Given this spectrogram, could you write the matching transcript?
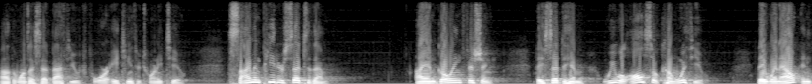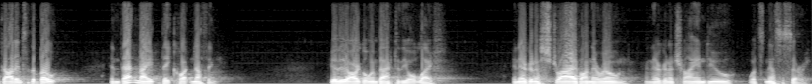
Uh, the ones I said, Matthew 4, 18 through 22. Simon Peter said to them, I am going fishing. They said to him, We will also come with you. They went out and got into the boat, and that night they caught nothing. Here they are going back to the old life. And they're going to strive on their own, and they're going to try and do what's necessary.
